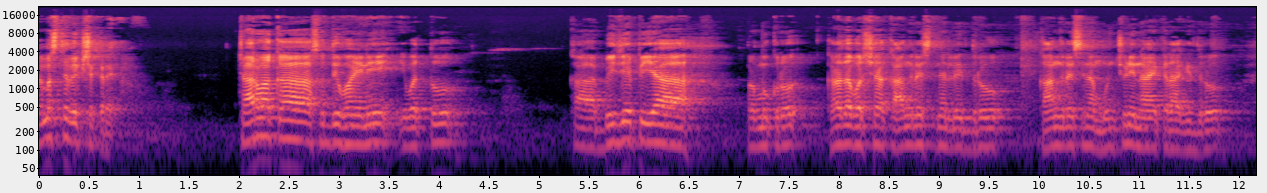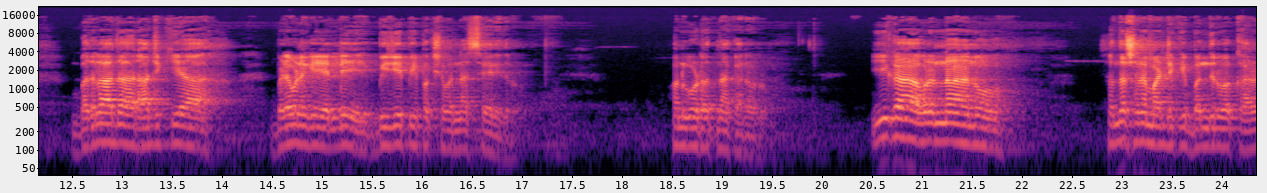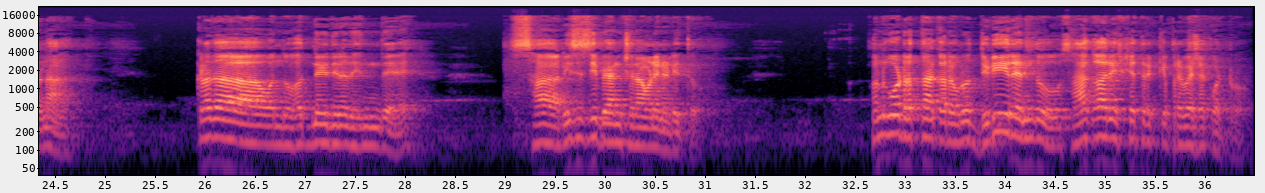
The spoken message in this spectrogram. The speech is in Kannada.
ನಮಸ್ತೆ ವೀಕ್ಷಕರೇ. ಚಾರ್ವಾಕ ಸುದ್ದಿವಾಹಿನಿ ಇವತ್ತು ಕಾ ಬಿ ಜೆ ಪಿಯ ಪ್ರಮುಖರು ಕಳೆದ ವರ್ಷ ಕಾಂಗ್ರೆಸ್ನಲ್ಲಿದ್ದರು, ಕಾಂಗ್ರೆಸ್ಸಿನ ಮುಂಚೂಣಿ ನಾಯಕರಾಗಿದ್ದರು. ಬದಲಾದ ರಾಜಕೀಯ ಬೆಳವಣಿಗೆಯಲ್ಲಿ ಬಿ ಜೆ ಪಿ ಪಕ್ಷವನ್ನು ಸೇರಿದರು. ಹೊನಗೋಡು ರತ್ನಾಕರ್ ಅವರು. ಈಗ ಅವರನ್ನು ನಾನು ಸಂದರ್ಶನ ಮಾಡಲಿಕ್ಕೆ ಬಂದಿರುವ ಕಾರಣ ಕಳೆದ ಒಂದು ಹದಿನೈದು ದಿನದ ಹಿಂದೆ ಸಹ ಡಿ ಸಿ ಸಿ ಬ್ಯಾಂಕ್ ಚುನಾವಣೆ ನಡೆಯಿತು ಹೊನಗೋಡು ರತ್ನಾಕರ್ ಅವರು ದಿಢೀರೆಂದು ಸಹಕಾರಿ ಕ್ಷೇತ್ರಕ್ಕೆ ಪ್ರವೇಶ ಕೊಟ್ಟರು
